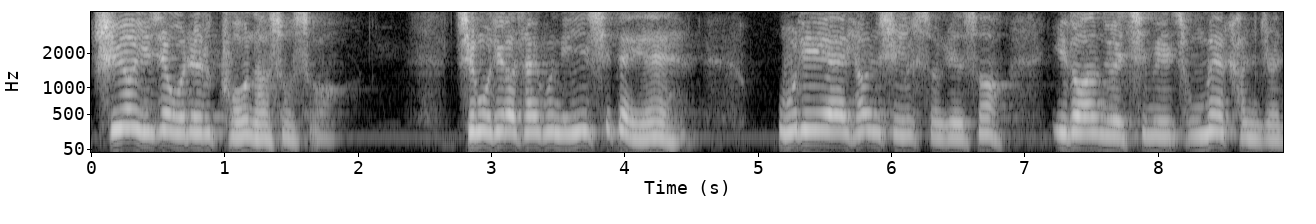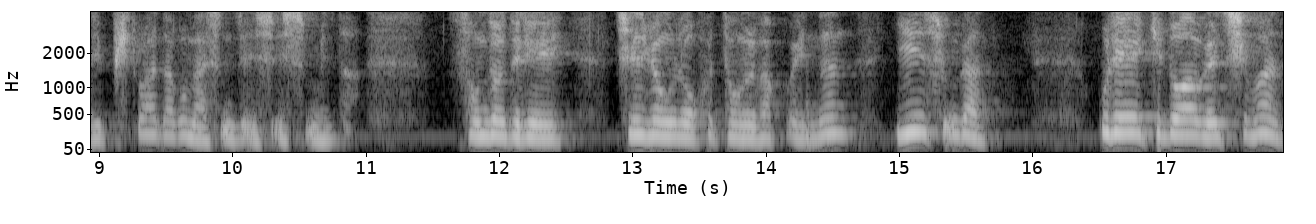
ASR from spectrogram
주여 이제 우리를 구원하소서 지금 우리가 살고 있는 이 시대에 우리의 현실 속에서 이러한 외침이 정말 간절히 필요하다고 말씀드릴 수 있습니다. 성도들이 질병으로 고통을 받고 있는 이 순간 우리의 기도와 외침은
